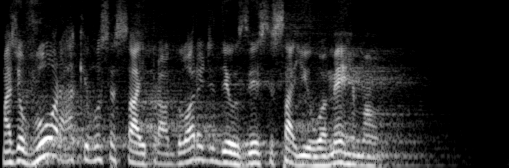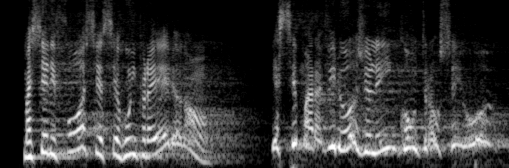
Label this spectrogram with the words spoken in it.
Mas eu vou orar que você saia, para a glória de Deus, esse saiu, amém, irmão? Mas se ele fosse, ia ser ruim para ele ou não? Ia ser maravilhoso, ele ia encontrar o Senhor.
